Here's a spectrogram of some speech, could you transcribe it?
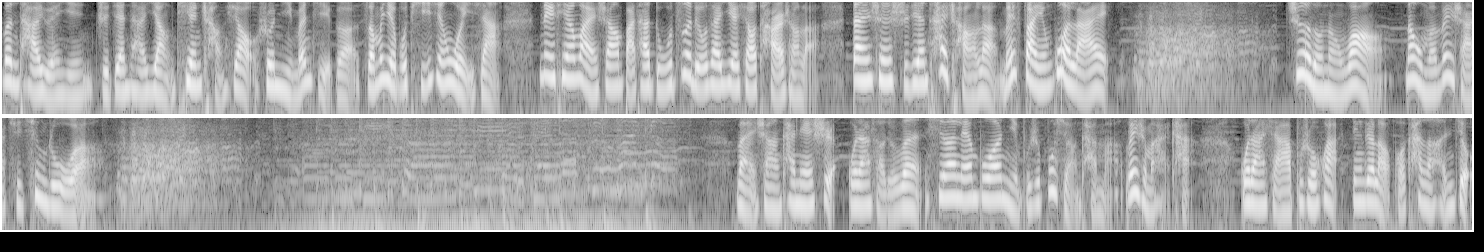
问他原因，只见他仰天长啸，说：“你们几个怎么也不提醒我一下？那天晚上把他独自留在夜宵摊上了，单身时间太长了，没反应过来。”这都能忘？那我们为啥去庆祝啊？晚上看电视，郭大嫂就问：“新闻联播你不是不喜欢看吗？为什么还看？”郭大侠不说话，盯着老婆看了很久。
